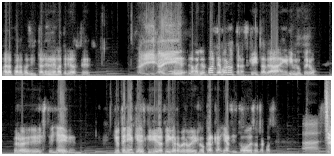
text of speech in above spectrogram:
para, para facilitarles ese material a ustedes. Ahí, ahí. Eh, la mayor parte fueron transcritas, ¿verdad? En el libro, pero, pero este, yo tenía que escribir el Fígaro, pero irlo carcajear y todo es otra cosa. Ah, sí.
